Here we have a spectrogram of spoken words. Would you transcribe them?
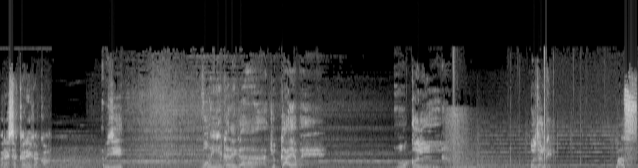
पर ऐसा करेगा कौन? अभिजीत वो ही करेगा जो गायब है। मुकुल। बोल के बस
